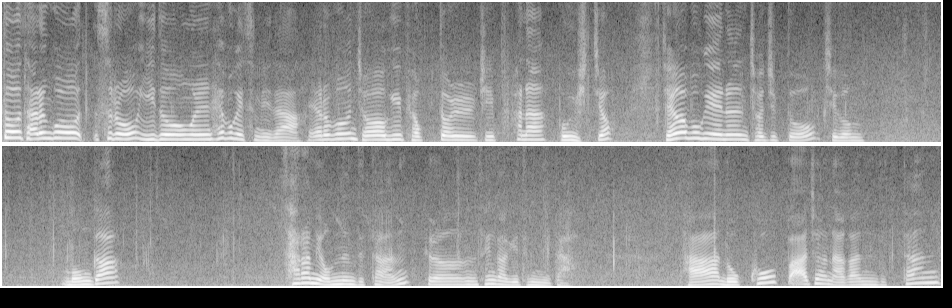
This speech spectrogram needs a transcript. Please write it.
또 다른 곳으로 이동을 해보겠습니다. 여러분, 저기 벽돌 집 하나 보이시죠? 제가 보기에는 저 집도 지금 뭔가 사람이 없는 듯한 그런 생각이 듭니다. 다 놓고 빠져나간 듯한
